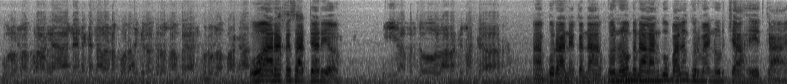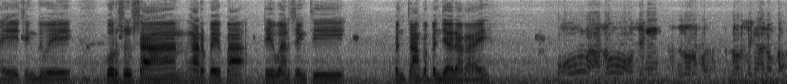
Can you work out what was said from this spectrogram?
Kulon lapangan, nenek kenalan apa orang kira-kira sampean kulon lapangan. oh arah ke Sadar ya Iya betul, arah ke sadar. Aku rane kenal kono kenalanku paling gur mek Nur Jahid kae sing duwe kursusan ngarepe Pak Dewan sing di pencang ke penjara kae Oh, anu sing nur nur sing anu ko-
